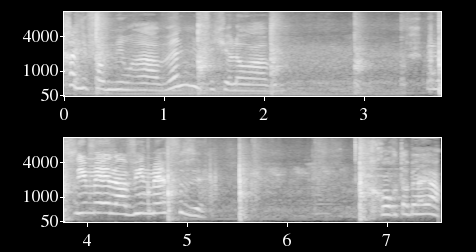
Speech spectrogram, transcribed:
אחד לפעמים רב, אין מישהו שלא רב. מנסים אה, להבין מאיפה זה. לחקור את הבעיה.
